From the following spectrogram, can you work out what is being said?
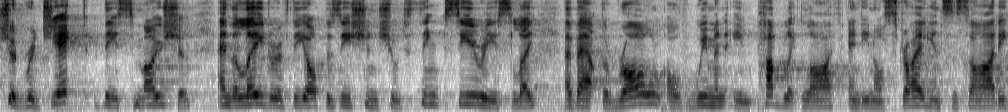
should reject this motion and the Leader of the Opposition should think seriously about the role of women in public life and in Australian society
